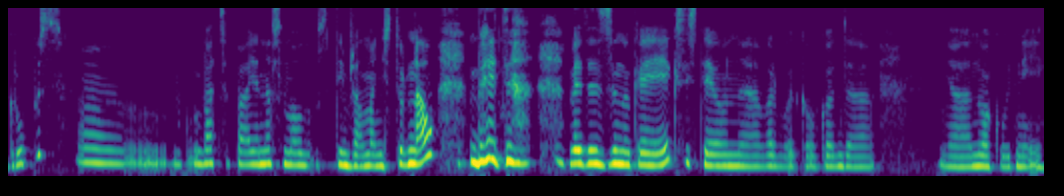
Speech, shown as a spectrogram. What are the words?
grupas Vācijā, ja nesamaldos. Diemžēl manis tur nav, bet, bet es zinu, ka viņi eksistē un varbūt kaut kādā. Uh, nokūtnī.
